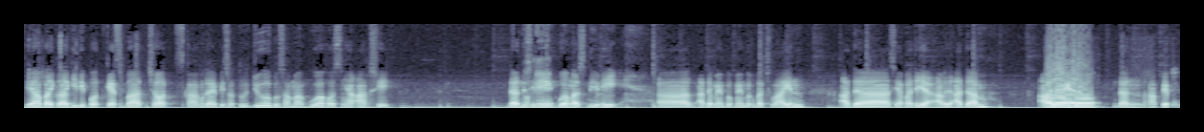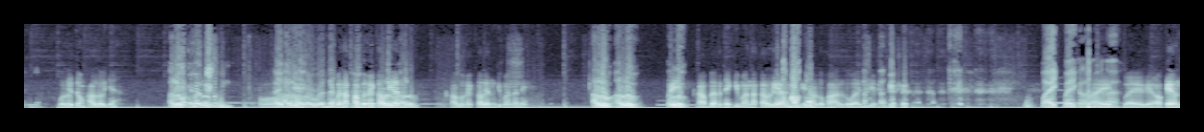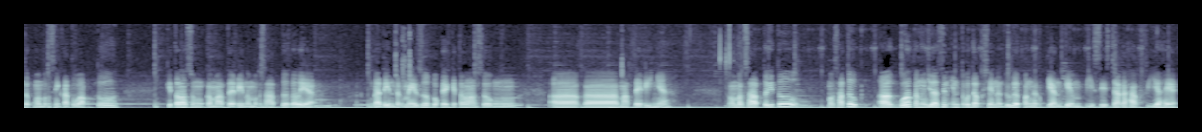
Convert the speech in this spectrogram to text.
Ya, balik lagi di podcast Bacot. Sekarang udah episode 7 bersama gua hostnya Arsi. Dan di Oke. sini gua nggak sendiri, eh, ada member-member batch lain. Ada siapa aja ya? Ada Adam, Halo, Alvin, halo. dan Rapip. Boleh dong halonya? Halo. Oh, Halo. halo, gimana kabarnya kalian? Halo. Kabarnya kalian gimana nih? Halo, halo. Halo. kabarnya gimana kalian? Di halo-halo anjir. Baik, baik Baik, alhamdulillah. baik. Oke, untuk mempersingkat waktu, kita langsung ke materi nomor satu kali ya. Nggak ada intermezzo, pokoknya kita langsung uh, ke materinya. Nomor satu itu, nomor satu, uh, gue akan ngejelasin introduction dulu ya, pengertian game PC secara harfiah ya.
